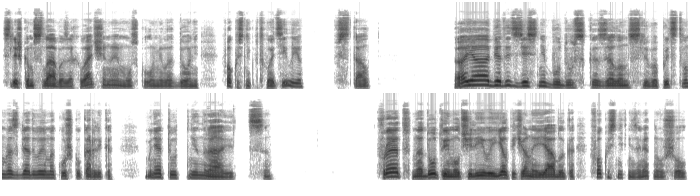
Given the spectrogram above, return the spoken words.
слишком слабо захваченная мускулами ладони. Фокусник подхватил ее, встал. — А я обедать здесь не буду, — сказал он с любопытством, разглядывая макушку карлика. — Мне тут не нравится. Фред, надутый и молчаливый, ел печеное яблоко. Фокусник незаметно ушел.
